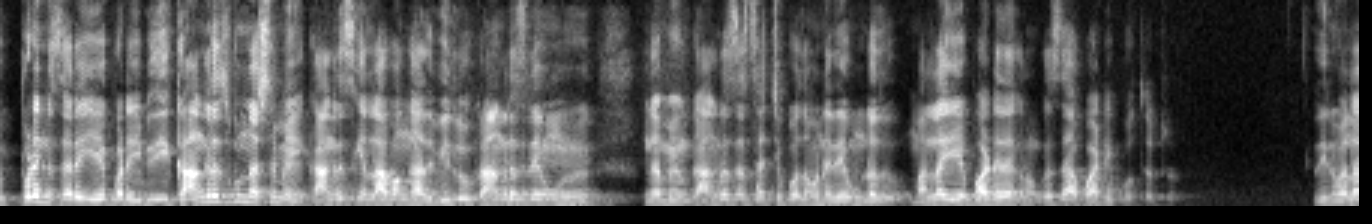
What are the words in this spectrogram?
ఎప్పుడైనా సరే ఏ పార్టీ ఇది కాంగ్రెస్ కూడా నష్టమే. కాంగ్రెస్కి ఏం లాభం కాదు. వీళ్ళు కాంగ్రెస్లో ఏమి ఇంకా మేము కాంగ్రెస్ చచ్చిపోతాం అనేది ఏమి ఉండదు. మళ్ళీ ఏ పార్టీ దగ్గర వస్తే ఆ పార్టీకి పోతుంటారు దీనివల్ల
